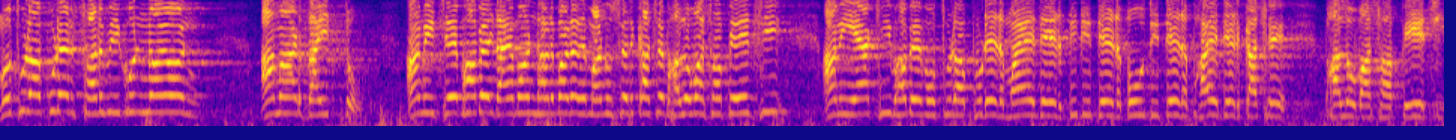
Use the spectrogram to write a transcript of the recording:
মথুরাপুরের সার্বিক উন্নয়ন আমার দায়িত্ব। আমি যেভাবে ডায়মন্ড হারবারের মানুষের কাছে ভালোবাসা পেয়েছি, আমি একইভাবে মথুরাপুরের মায়েদের, দিদিদের, বৌদিদের, ভাইদের কাছে ভালোবাসা পেয়েছি।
